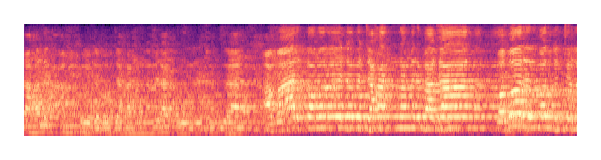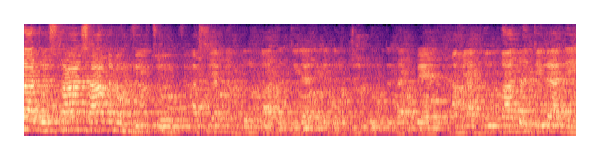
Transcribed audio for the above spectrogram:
তাহলে আমি হয়ে যাব জাহান্নামের আগুনের টুকরা। আমার কবর হয়ে যাবে জাহান্নামের বাগান। কবরের মধ্যে চলে আসবে সাপ এবং বিচ্ছু আসি আমি আব্দুল কাদের জিলানীকে দর্শন করতে থাকবে। আমি আব্দুল কাদের জিলানী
